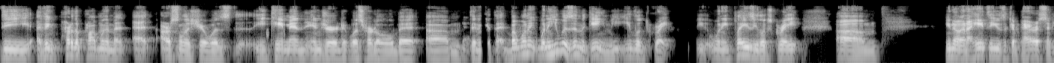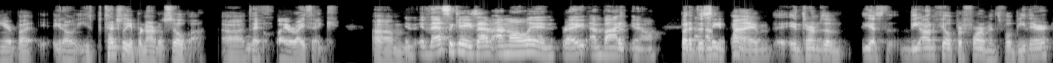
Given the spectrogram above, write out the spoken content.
the I think part of the problem with him at, at Arsenal this year was the, he came in injured, was hurt a little bit, um, yeah. didn't get that. But when he, when he was in the game, he, he looked great. He, when he plays, he looks great. Um, you know, and I hate to use a comparison here, but you know, he's potentially a Bernardo Silva uh, type of player. I think. Um, if, if that's the case, I'm I'm all in. Right, I'm buying. You know, but at the I'm, same time, in terms of yes, the, the on-field performance will be there,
